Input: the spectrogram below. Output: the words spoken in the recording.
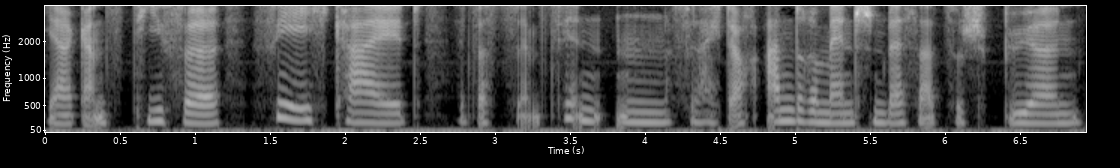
ja ganz tiefe Fähigkeit, etwas zu empfinden, vielleicht auch andere Menschen besser zu spüren.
